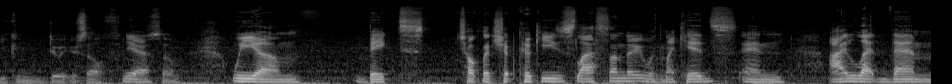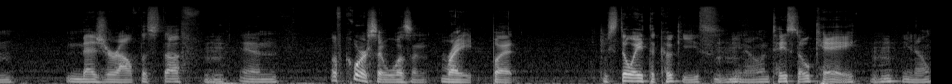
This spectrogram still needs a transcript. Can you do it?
you can do it yourself. Yeah. So We um baked chocolate chip cookies last Sunday with Mhm. my kids and I let them measure out the stuff mhm. and of course it wasn't right, but we still ate the cookies, Mhm. you know, and taste okay, Mhm. you know.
